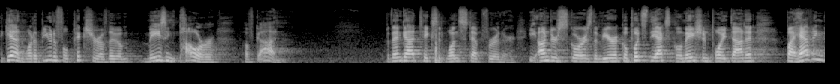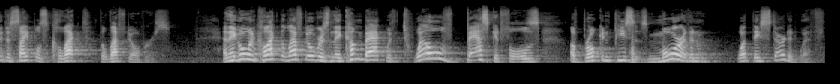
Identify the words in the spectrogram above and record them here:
Again, what a beautiful picture of the amazing power of God. But then God takes it one step further. He underscores the miracle, puts the exclamation point on it by having the disciples collect the leftovers. And they go and collect the leftovers, and they come back with 12 basketfuls of broken pieces, more than what they started with.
